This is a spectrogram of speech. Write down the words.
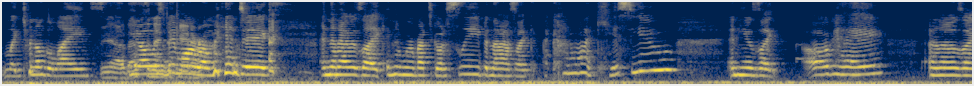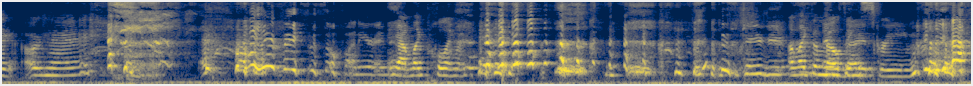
like turned on the lights. Yeah, that's you know, it was a bit more romantic. And then I was like, and then we were about to go to sleep, and then I was like, I kind of want to kiss you, and he was like, okay, and I was like, okay. Your face is so funny right now. yeah, I'm like pulling my face. This gave you. I'm like the melting Anxiety. scream. Yeah.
